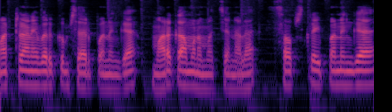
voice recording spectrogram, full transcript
மற்ற அனைவருக்கும் ஷேர் பண்ணுங்கள் மறக்காமல் நம்ம சேனலை சப்ஸ்கிரைப் பண்ணுங்கள்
